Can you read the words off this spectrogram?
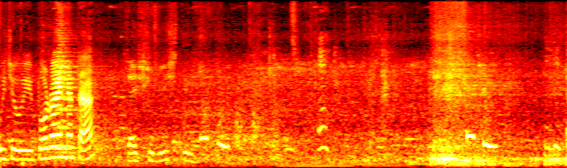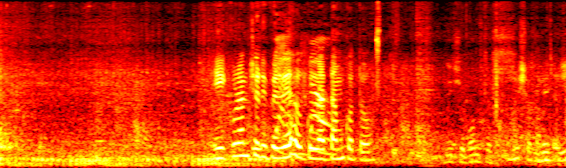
ওই যে ওই বড় আয়নাটা। চারশো বিশ তিনশো। এই কোরআন শরীফের রেহগুলার দাম কত? দুইশো পঞ্চাশ। দুইশো পঞ্চাশ।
